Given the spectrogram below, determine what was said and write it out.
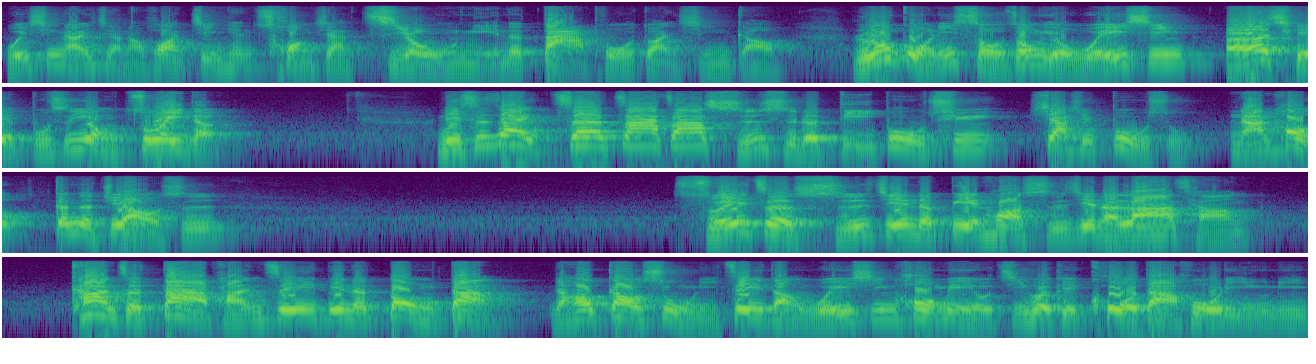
维新来讲的话，今天创下九年的大波段新高。如果你手中有维新，而且不是用追的，你是在扎扎扎实实的底部区下去部署，然后跟着居老师，随着时间的变化，时间的拉长。看着大盘这一边的动荡，然后告诉你这一档维新后面有机会可以扩大获利。你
